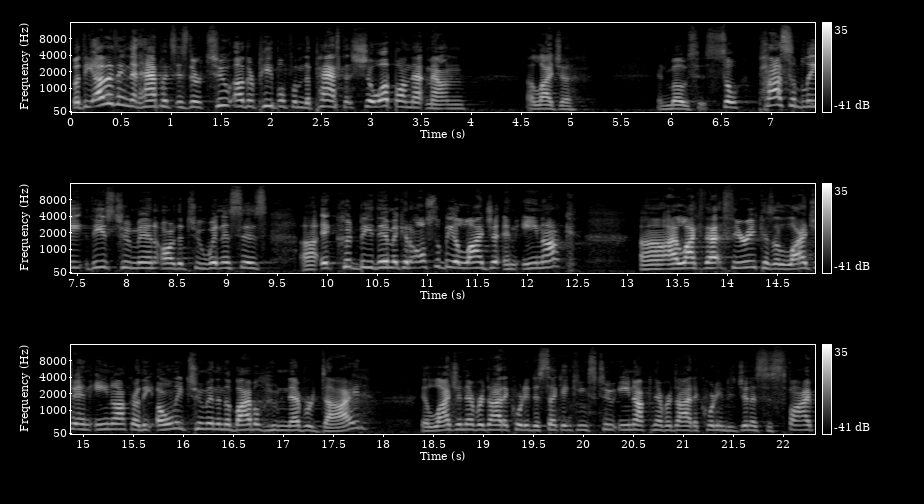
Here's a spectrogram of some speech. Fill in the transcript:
But the other thing that happens is there are two other people from the past that show up on that mountain Elijah and Moses. So possibly these two men are the two witnesses. Uh, it could be them, it could also be Elijah and Enoch. Uh, I like that theory because Elijah and Enoch are the only two men in the Bible who never died. Elijah never died according to 2 Kings 2. Enoch never died according to Genesis 5.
